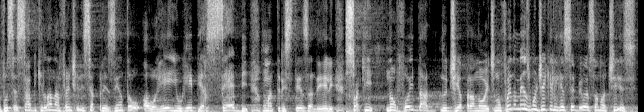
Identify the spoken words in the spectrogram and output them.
você sabe que lá na frente ele se apresenta ao, ao rei e o rei percebe uma tristeza nele. Só que não foi da, no dia para a noite, não foi no mesmo dia que ele recebeu essa notícia.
